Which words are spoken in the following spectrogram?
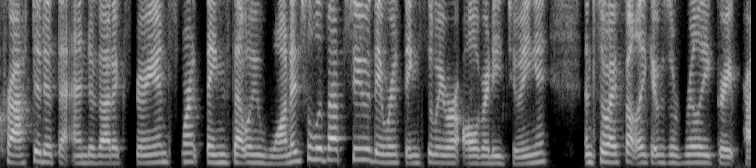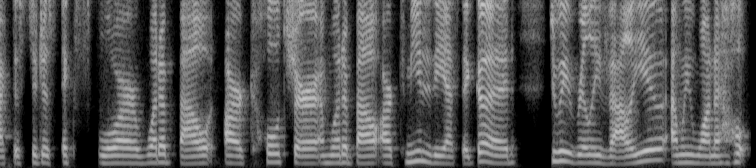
crafted at the end of that experience weren't things that we wanted to live up to. They were things that we were already doing. And so I felt like it was a really great practice to just explore what about our culture and what about our community at the good do we really value and we want to help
